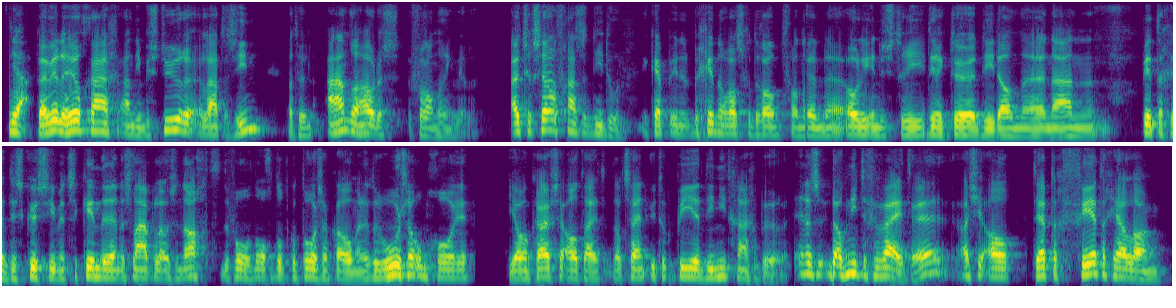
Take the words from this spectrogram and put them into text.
Ja, Wij willen heel graag aan die besturen laten zien dat hun aandeelhouders verandering willen. Uit zichzelf gaan ze het niet doen. Ik heb in het begin nog wel eens gedroomd van een eh, olieindustrie-directeur die dan eh, na een pittige discussie met zijn kinderen en een slapeloze nacht de volgende ochtend op kantoor zou komen en het roer zou omgooien. Johan Cruijff zei altijd, dat zijn utopieën die niet gaan gebeuren. En dat is ook niet te verwijten. Hè? Als je al 30, 40 jaar lang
